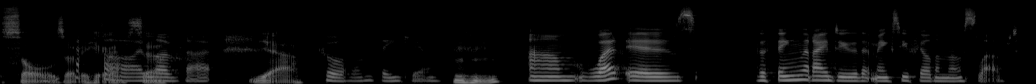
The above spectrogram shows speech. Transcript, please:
souls over here. Oh, I love that. yeah. Cool. Thank you. hmm Um, what is the thing that I do that makes you feel the most loved?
